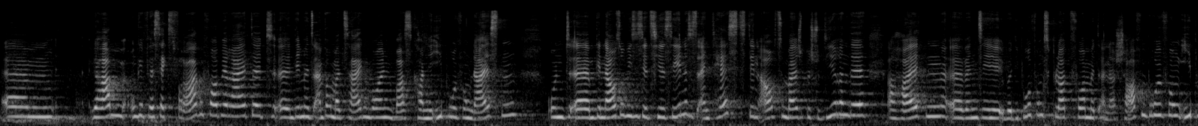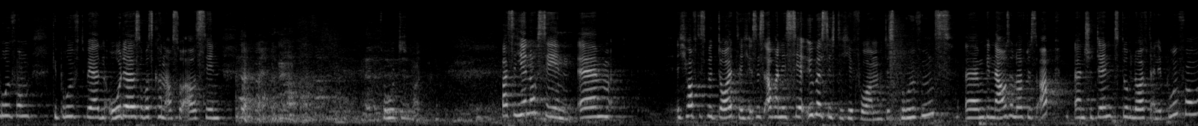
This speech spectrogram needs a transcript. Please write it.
Ähm, wir haben ungefähr sechs Fragen vorbereitet, äh, indem wir jetzt einfach mal zeigen wollen, was kann eine E-Prüfung leisten. Und ähm, genauso wie Sie es jetzt hier sehen, ist es ein Test, den auch zum Beispiel Studierende erhalten, äh, wenn sie über die Prüfungsplattform mit einer scharfen Prüfung, E-Prüfung geprüft werden. Oder sowas kann auch so aussehen. Was Sie hier noch sehen, ähm, ich hoffe, das wird deutlich, es ist auch eine sehr übersichtliche Form des Prüfens. Ähm, genauso läuft es ab, ein Student durchläuft eine Prüfung,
